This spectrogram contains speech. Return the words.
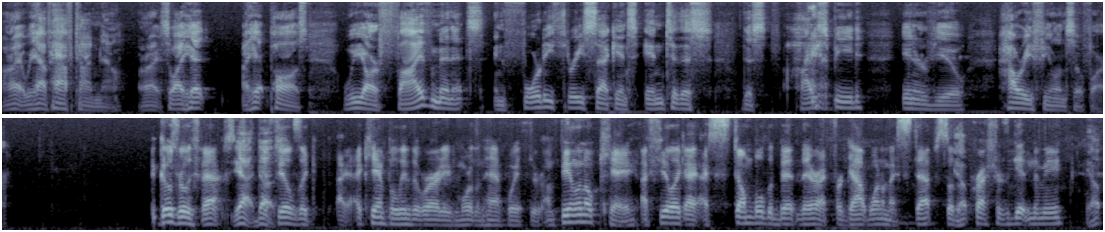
All right, we have halftime now. All right, so I hit I hit pause. We are five minutes and forty three seconds into this this high speed interview. How are you feeling so far? It goes really fast. Yeah, it does. It feels like I, I can't believe that we're already more than halfway through. I'm feeling okay. I feel like I, I stumbled a bit there. I forgot one of my steps, so the Yep. pressure's getting to me. Yep.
